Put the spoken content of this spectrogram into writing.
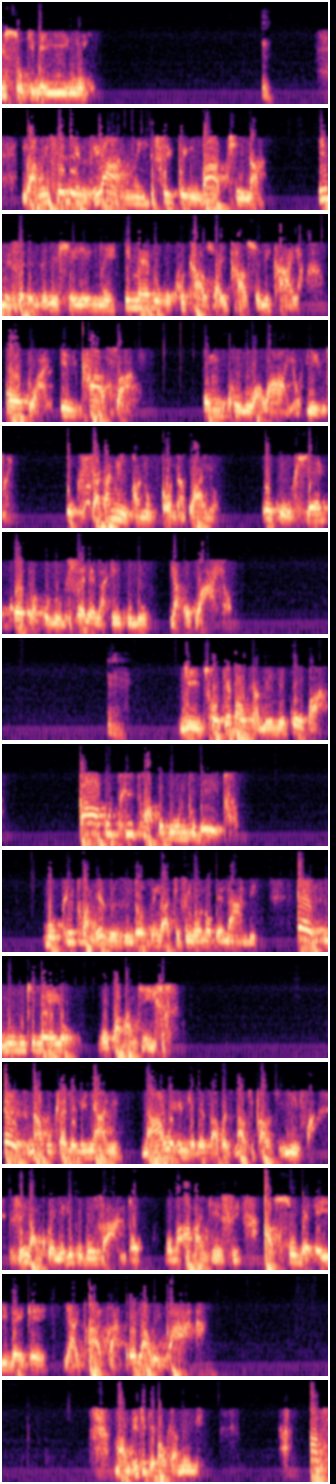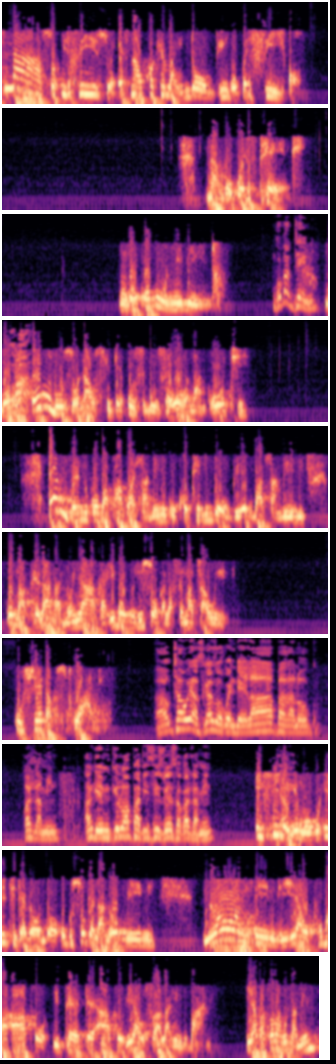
isuka ibe yinqi ngamisebenzi yanci sicinga uba thina imisebenzi emihle yenci imele ukukhuthazwa ixhaso likhaya kodwa ixhasa umkhuluwa wayo ingci ukuhlakanipha nokuqonda kwayo kukuhle kodwa kulungiselela inkulu yako kwayo nditsho ke bawudlamini kuba xa kuchithwa ubuntu bethu buchithwa ngezi zinto zingathi zingonobenani ezilumkileyo ngokwamangesi ezinakuxelela inyani nawe iindlebe zakho ezinawuthi xa ziyiva zinganqweneli ukubuza nto ngoba amangesi asube eyibeke yacaca kwelawo icala. Mandithi ke bawudlamini asinaso isizwe esinawukhokhelwa yintombi ngokwesiko. Nangokwesithethe ngokobuni bethu ngoba kutheni? Ngoba umbuzo nawusuke uzibuze wona ngothi emveni koba phaa kwadlamini kukhokhela intombi engubadlamini kungaphelanga nonyaka ibonwe lisoka lasematshaweni ushiyeka kusithwane. Hayi utshawe uyazi kazokwendela apha kaloku kwadlamini. Angemki lwaphatha isizwe sakwadlamini. Ifike Yam- ke ngoku ithi ke loo nto ukusukela loo mini loo ntsimbi iyawuphuma apho iphethe apho iyawusala ingubani iyabasala ngudlamini?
